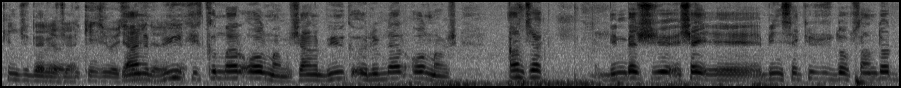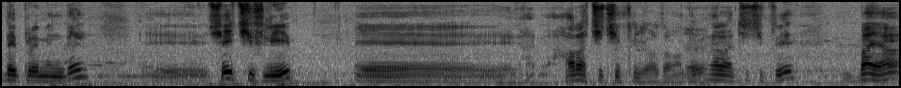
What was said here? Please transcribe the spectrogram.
ikinci derece. Evet, ikinci ve üçüncü Yani derece. büyük yıkımlar olmamış. Yani büyük ölümler olmamış. Ancak 1500 şey e, 1894 depreminde e, şey çiftliği e, Haraçi çiftliği o zaman. Evet. Haraçi çiftliği bayağı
